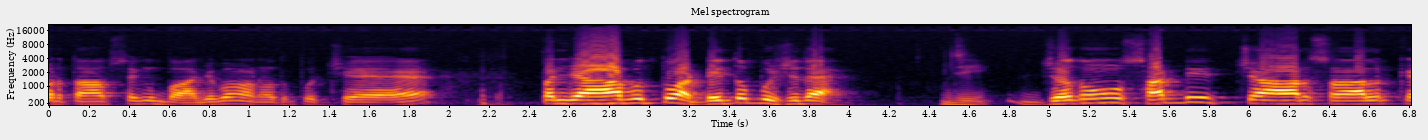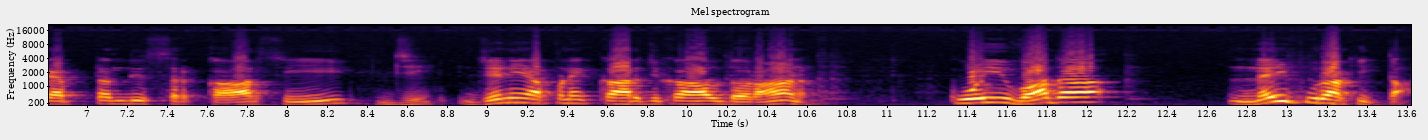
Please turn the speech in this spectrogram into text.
ਪ੍ਰਤਾਪ ਸਿੰਘ ਬਾਜਵਾ ਉਹਨਾਂ ਤੋਂ ਪੁੱਛਿਆ ਪੰਜਾਬ ਤੁਹਾਡੇ ਤੋਂ ਪੁੱਛਦਾ ਜੀ। ਜਦੋਂ 4.5 ਸਾਲ ਕੈਪਟਨ ਦੀ ਸਰਕਾਰ ਸੀ ਜੀ। ਜਿਨੇ ਆਪਣੇ ਕਾਰਜਕਾਲ ਦੌਰਾਨ ਕੋਈ ਵਾਅਦਾ ਨਹੀਂ ਪੂਰਾ ਕੀਤਾ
